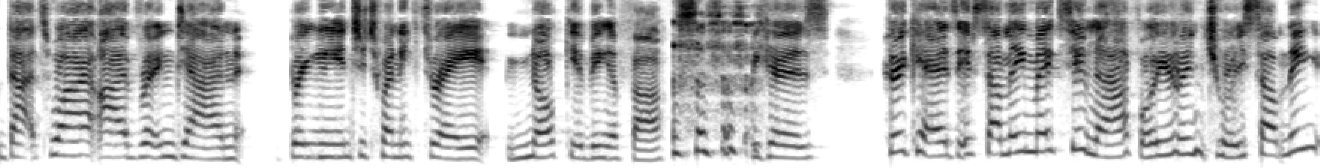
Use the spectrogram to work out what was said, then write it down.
that's why I've written down bringing mm-hmm. into 23, not giving a fuck because who cares if something makes you laugh or you enjoy something,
